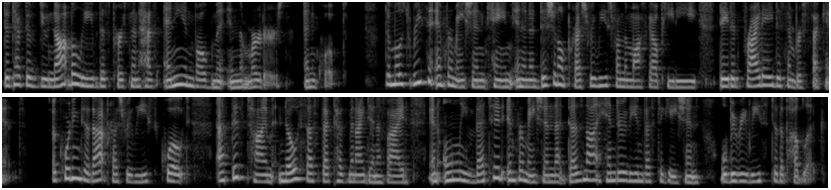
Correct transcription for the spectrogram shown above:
Detectives do not believe this person has any involvement in the murders. End quote. The most recent information came in an additional press release from the Moscow PD dated Friday, December 2nd. According to that press release, quote, at this time, no suspect has been identified and only vetted information that does not hinder the investigation will be released to the public.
